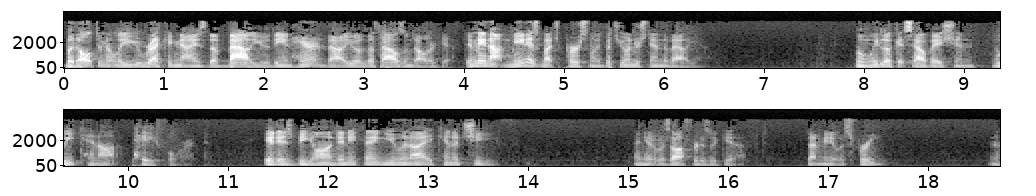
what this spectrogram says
but ultimately you recognize the value, the inherent value of the $1,000 gift. It may not mean as much personally, but you understand the value. When we look at salvation, we cannot pay for it. It is beyond anything you and I can achieve. And yet it was offered as a gift. Does that mean it was free? No.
